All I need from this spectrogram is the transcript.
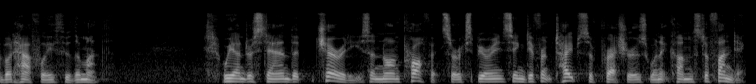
about halfway through the month. We understand that charities and nonprofits are experiencing different types of pressures when it comes to funding.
